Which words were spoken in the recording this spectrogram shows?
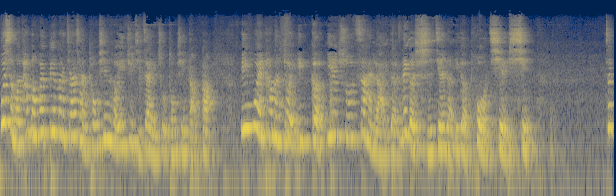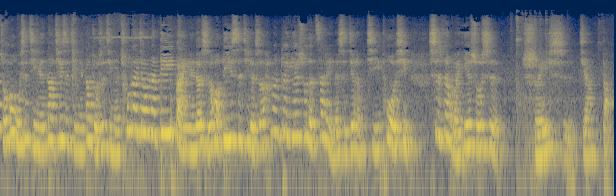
为什么他们会变卖家产，同心合意聚集在一处，同心祷告？因为他们对一个耶稣再来的那个时间的一个迫切性。在主后五十几年到七十几年到九十几年，初代教会在第一百年的时候，第一世纪的时候，他们对耶稣的再临的时间的急迫性，是认为耶稣是。随时将到，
